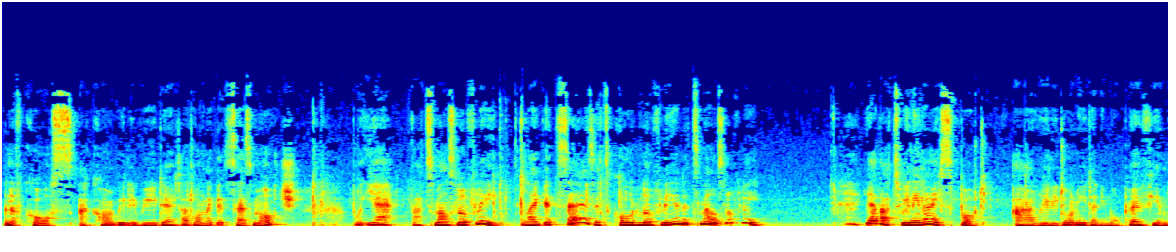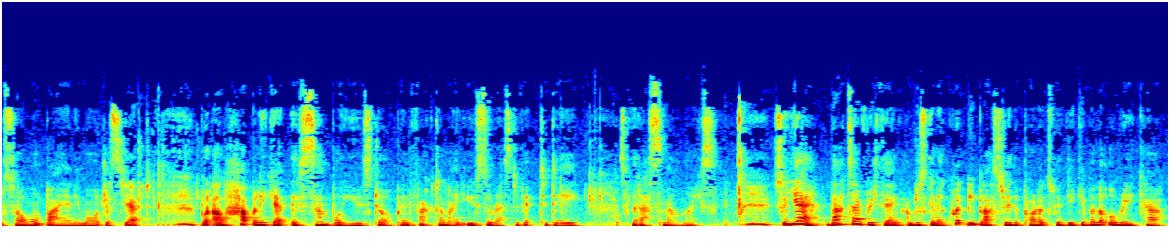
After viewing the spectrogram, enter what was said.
and of course, I can't really read it. I don't think it says much. But yeah, that smells lovely. Like it says, it's called Lovely and it smells lovely. Yeah, that's really nice, but I really don't need any more perfume so I won't buy any more just yet. But I'll happily get this sample used up. In fact I might use the rest of it today so that I smell nice. So yeah that's everything. I'm just going to quickly blast through the products with you give a little recap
